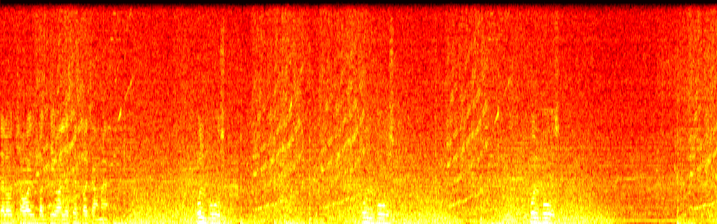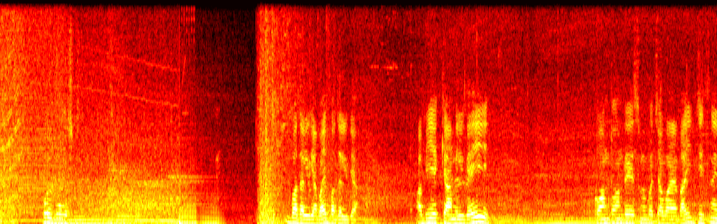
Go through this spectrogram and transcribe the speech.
चलो अच्छा इस बग्गी वाले से बचा मैं। Full boost full boost full boost full boost बदल गया भाई, बदल गया। अब ये क्या मिल गई? कौन कौन रेस में बचा हुआ है भाई? जिसने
